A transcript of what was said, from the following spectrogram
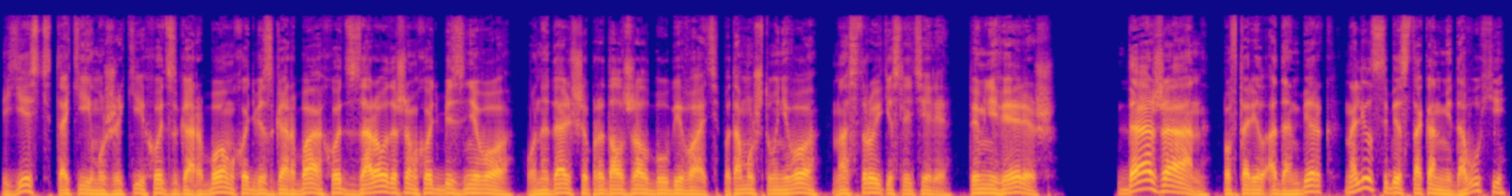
Есть такие мужики, хоть с горбом, хоть без горба, хоть с зародышем, хоть без него. Он и дальше продолжал бы убивать, потому что у него настройки слетели. Ты мне веришь?» «Да, Жан», — повторил Адамберг, налил себе стакан медовухи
